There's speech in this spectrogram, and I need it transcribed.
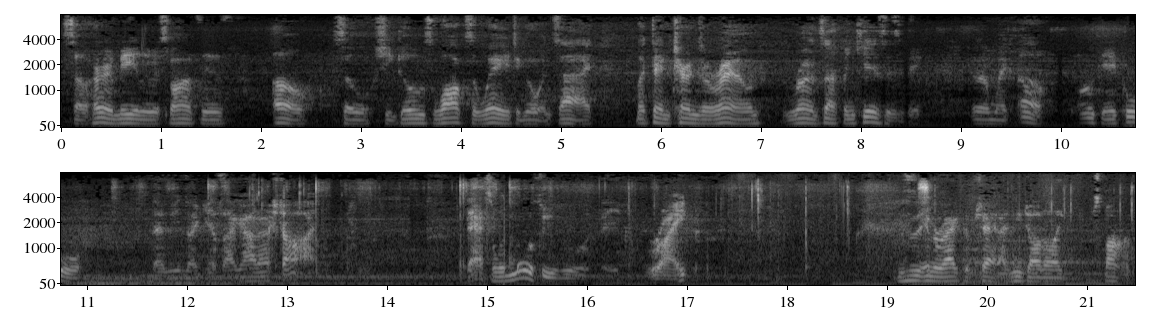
So her immediate response is, oh. So she goes, walks away to go inside, but then turns around, runs up and kisses me. And I'm like, oh, okay, cool. That means I guess I got a shot. That's what most people would think, right? This is an interactive chat. I need y'all to like respond.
